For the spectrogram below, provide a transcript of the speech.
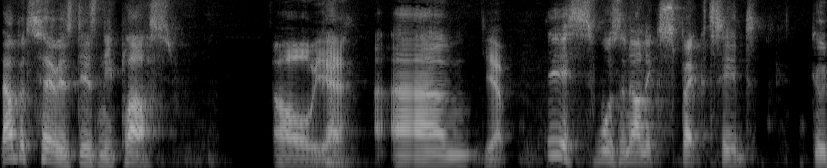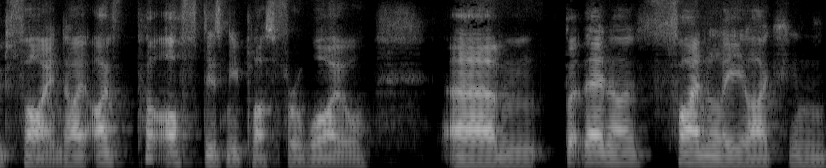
number two is Disney Plus. Oh yeah. Um, Yep. this was an unexpected good find. I, I've put off Disney Plus for a while, um, but then I finally, like in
